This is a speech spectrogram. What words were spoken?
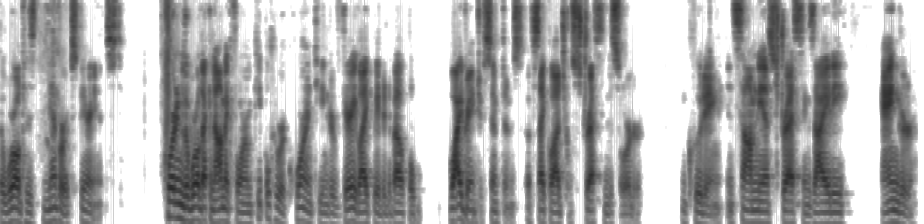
the world has never experienced. According to the World Economic Forum, people who are quarantined are very likely to develop a wide range of symptoms of psychological stress and disorder, including insomnia, stress, anxiety, anger,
